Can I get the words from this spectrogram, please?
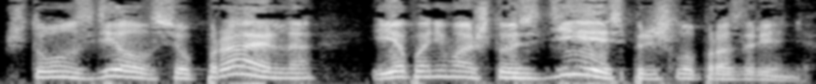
что он сделал все правильно, и я понимаю, что здесь пришло прозрение.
